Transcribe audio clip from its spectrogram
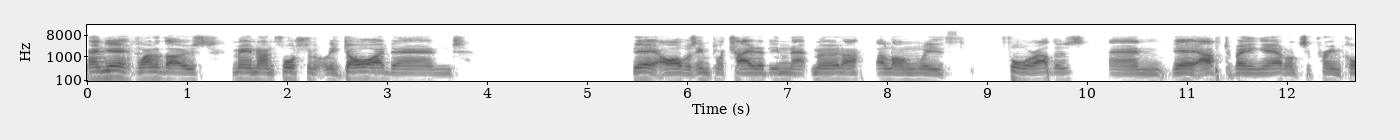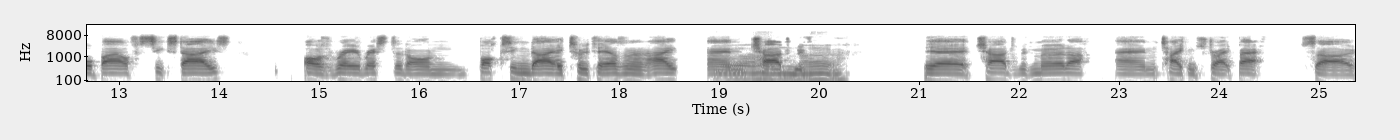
And yeah, one of those men unfortunately died, and yeah, I was implicated in that murder along with four others. And yeah, after being out on Supreme Court bail for six days, I was rearrested on Boxing Day 2008 and oh, charged with yeah, charged with murder and taken straight back. So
